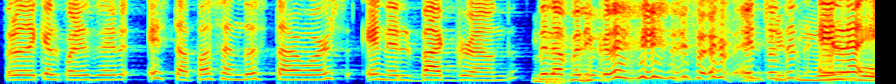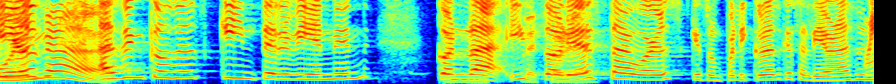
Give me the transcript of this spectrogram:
pero de que al parecer está pasando Star Wars en el background de la película de Ferb. Es que es Entonces, él- ellos hacen cosas que intervienen con la, la- historia, de Star Wars, que son películas que salieron hace un,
